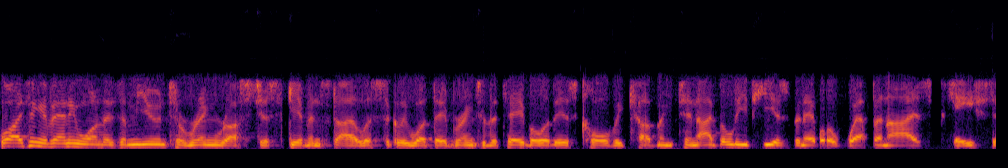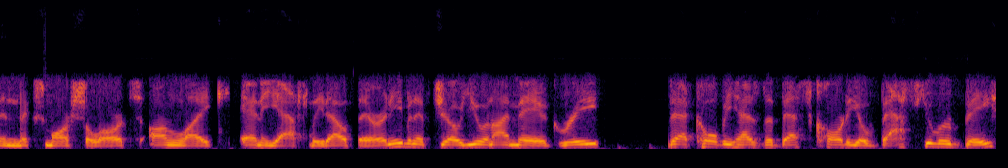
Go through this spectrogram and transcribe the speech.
Well, I think if anyone is immune to ring rust, just given stylistically what they bring to the table, it is Colby Covington. I believe he has been able to weaponize pace in mixed martial arts, unlike any athlete out there. And even if Joe, you and I may agree that Colby has the best cardiovascular base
